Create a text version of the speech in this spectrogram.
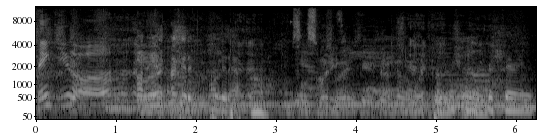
Thank you all. All right. I'll get it. I'll get it. I'm so sweaty. Thank you. Thank you so much for sharing.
